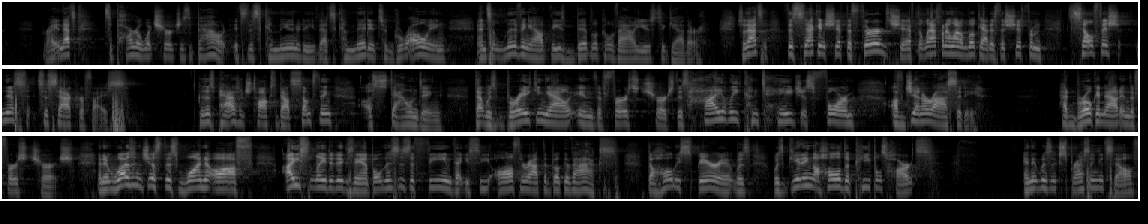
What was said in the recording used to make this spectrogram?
right? And that's it's a part of what church is about. It's this community that's committed to growing and to living out these biblical values together. So that's the second shift. The third shift, the last one I want to look at, is the shift from selfishness to sacrifice. Because this passage talks about something astounding that was breaking out in the first church, this highly contagious form of generosity had broken out in the first church. And it wasn't just this one off, isolated example. This is a theme that you see all throughout the book of Acts. The Holy Spirit was, was getting a hold of people's hearts, and it was expressing itself.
